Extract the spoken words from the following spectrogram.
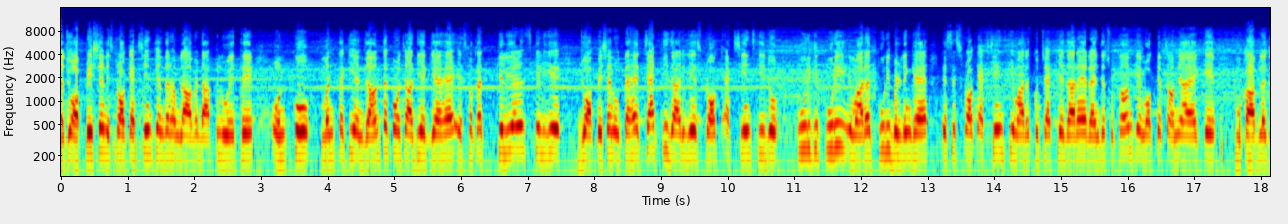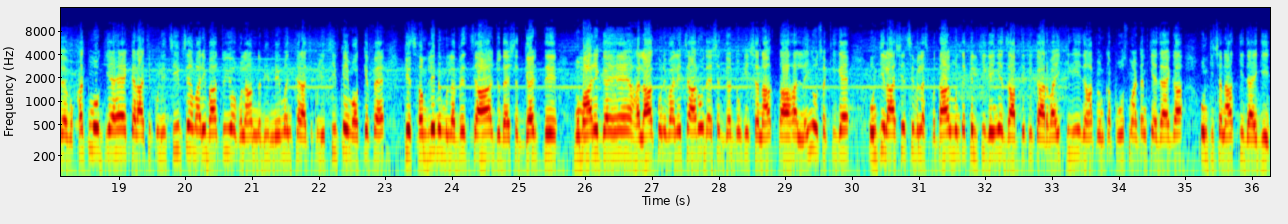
جو آپریشن اسٹاک ایکسچینج کے اندر حملہ آور داخل ہوئے تھے، ان کو منطقی انجام تک پہنچا دیا گیا ہے۔ اس وقت کلیئرنس کے لیے جو آپریشن ہوتا ہے، چیک کی جا رہی ہے اسٹاک ایکسچینج کی، جو پوری کی پوری عمارت، پوری بلڈنگ ہے۔ اس اسٹاک ایکسچینج کی عمارت کو چیک کیا جا رہا ہے۔ رینجر حکام کے موقف سامنے آیا ہے کہ مقابلہ جو ہے وہ ختم ہو گیا ہے۔ کراچی پولیس چیف سے ہماری بات ہوئی اور غلام نبی میمن کراچی پولیس چیف کا یہ موقف ہے کہ اس حملے میں ملوث چار جو دہشت گرد تھے وہ مارے گئے ہیں۔ ہلاک ہونے والے چاروں دہشت گردوں کی شناخت تاحال نہیں ہو سکی ہے۔ ان کی لاشیں سول اسپتال منتقل کی گئی ہیں۔ ضابطے کی کارروائی کے لیے جہاں پہ ان کا پوسٹ مارٹم کیا جائے گا، ان کی شناخت کی جائے گی۔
